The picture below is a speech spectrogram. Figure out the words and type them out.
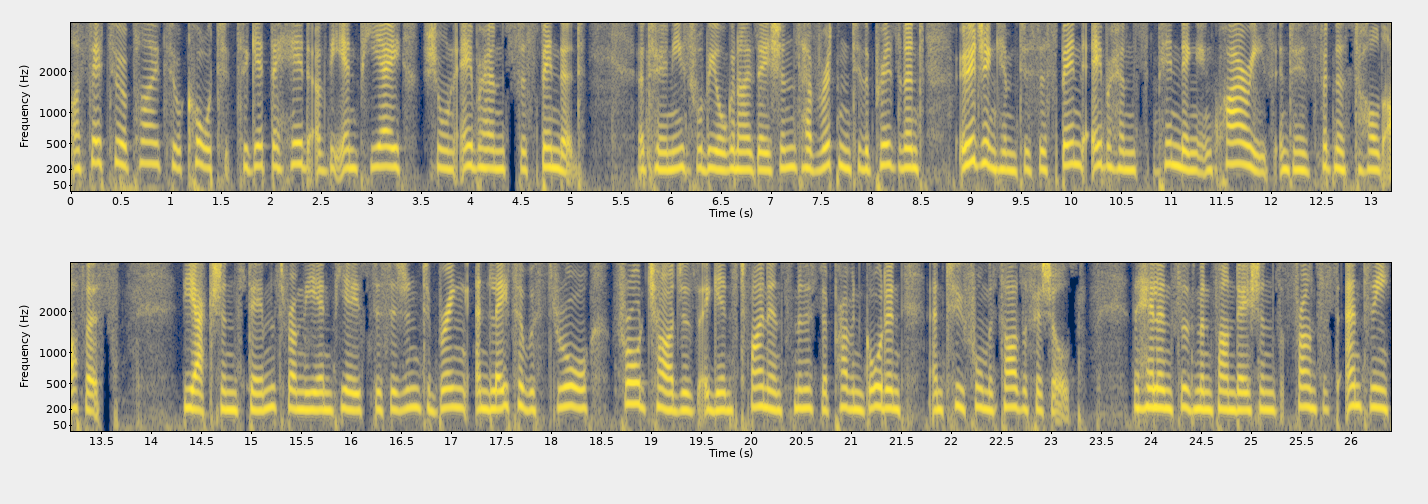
are set to apply to a court to get the head of the NPA, Shaun Abrahams, suspended. Attorneys for the organizations have written to the president urging him to suspend Abrahams pending inquiries into his fitness to hold office. The action stems from the NPA's decision to bring and later withdraw fraud charges against Finance Minister Pravin Gordhan and two former SARS officials. The Helen Suzman Foundation's Francis Antonie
